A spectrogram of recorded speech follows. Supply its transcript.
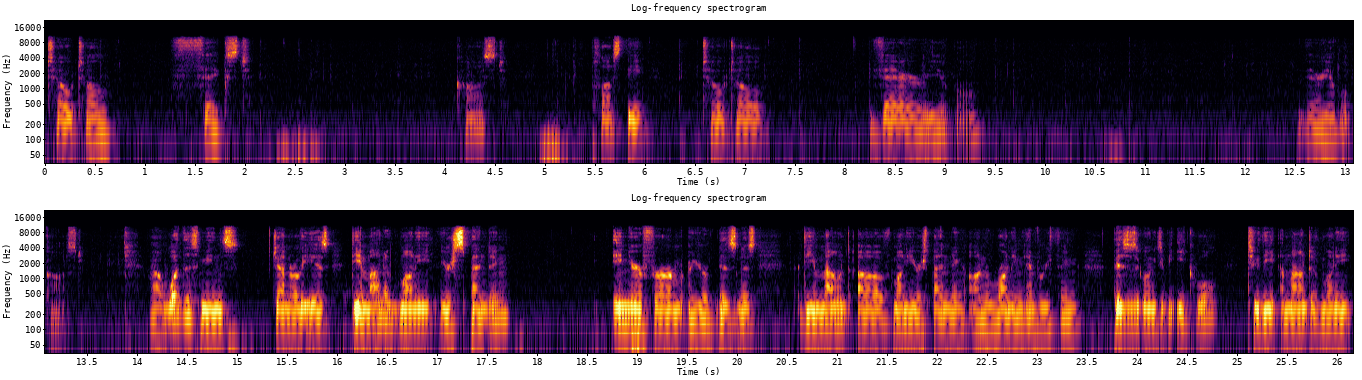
total fixed cost plus the total variable variable cost. Uh, what this means generally is the amount of money you're spending in your firm or your business, the amount of money you're spending on running everything, this is going to be equal to the amount of money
